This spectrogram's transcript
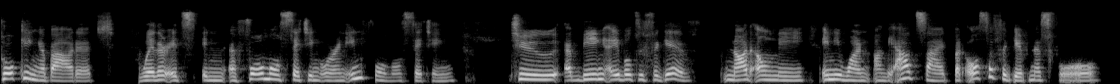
talking about it, whether it's in a formal setting or an informal setting, to uh, being able to forgive not only anyone on the outside, but also forgiveness for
